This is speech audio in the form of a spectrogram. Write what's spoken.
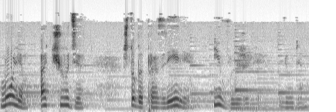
молим о чуде, чтобы прозрели и выжили людям.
